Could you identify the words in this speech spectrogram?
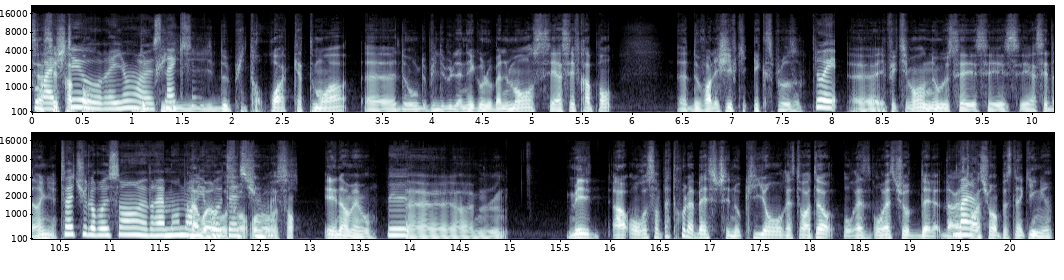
pour acheter au rayon depuis, snacking. Depuis 3-4 mois, donc depuis le début de l'année globalement, c'est assez frappant de voir les chiffres qui explosent. Oui. effectivement, nous, c'est assez dingue. Toi, tu le ressens vraiment dans ah les rotations. On, le ressent énormément. Mm. Mais alors, on ressent pas trop la baisse chez nos clients restaurateurs. On reste, on reste sur de, la restauration un peu snacking. Hein.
